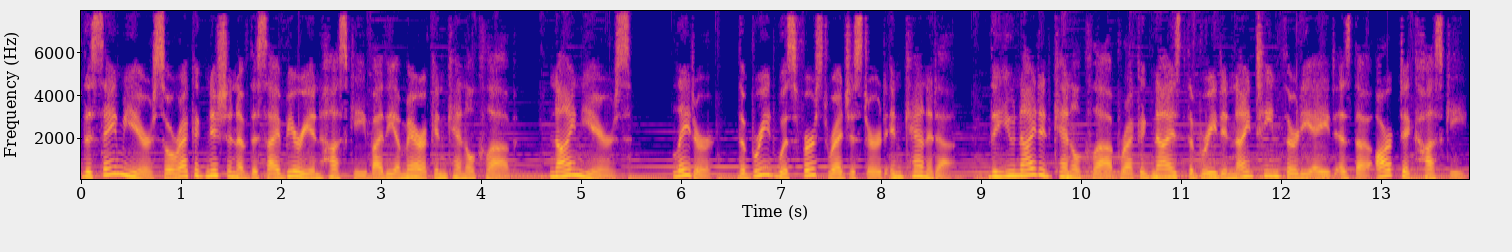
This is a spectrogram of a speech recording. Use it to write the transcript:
The same year saw recognition of the Siberian Husky by the American Kennel Club. Nine years later, the breed was first registered in Canada. The United Kennel Club recognized the breed in 1938 as the Arctic Husky,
